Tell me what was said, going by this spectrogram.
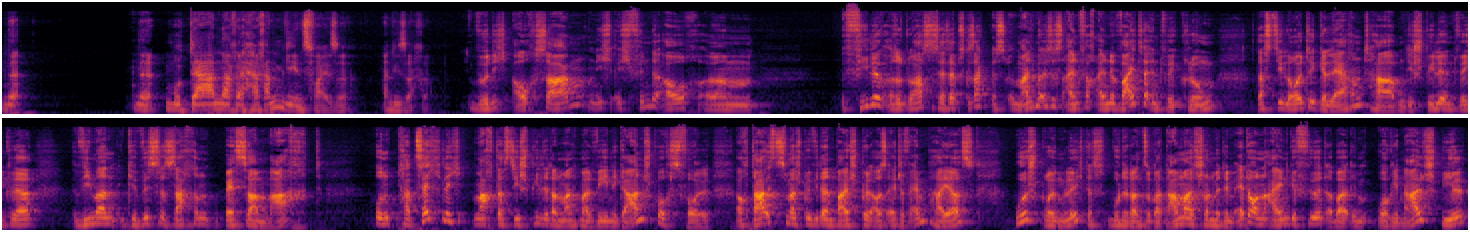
eine, eine modernere Herangehensweise an die Sache. Würde ich auch sagen. Und ich, ich finde auch, ähm, viele, also du hast es ja selbst gesagt, es, manchmal ist es einfach eine Weiterentwicklung, dass die Leute gelernt haben, die Spieleentwickler, wie man gewisse Sachen besser macht. Und tatsächlich macht das die Spiele dann manchmal weniger anspruchsvoll. Auch da ist zum Beispiel wieder ein Beispiel aus Age of Empires, ursprünglich, das wurde dann sogar damals schon mit dem Add-on eingeführt, aber im Originalspiel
